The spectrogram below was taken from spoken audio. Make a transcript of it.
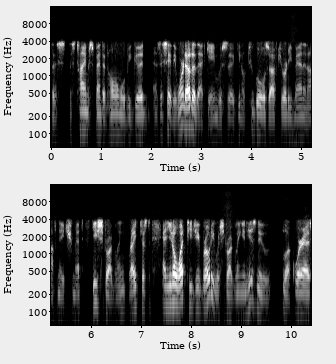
this this time spent at home will be good. As I say, they weren't out of that game. It was uh, you know two goals off Jordie Benn and off Nate Schmidt. He's struggling, right? Just and you know what, TJ Brodie was struggling in his new look. Whereas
